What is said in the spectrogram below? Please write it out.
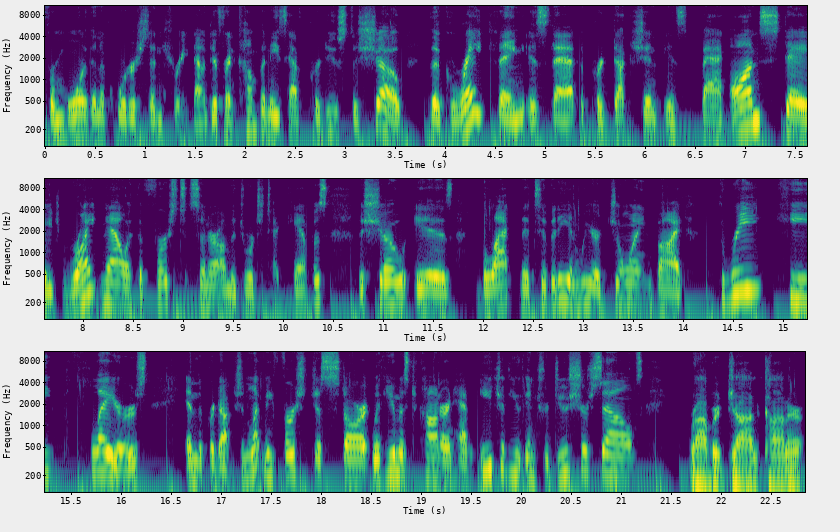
for more than a quarter century. Now, different companies have produced the show. The great thing is that the production is back on stage right now at the Ferst Center on the Georgia Tech campus. The show is Black Nativity, and we are joined by three key players in the production. Let me first just start with you, Mr. Connor, and have each of you introduce yourselves Robert John Connor,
